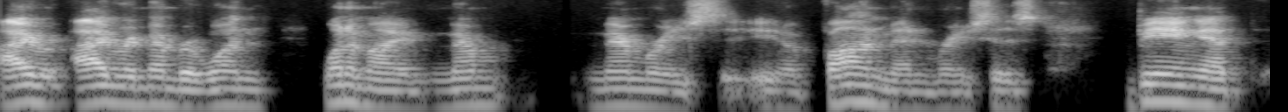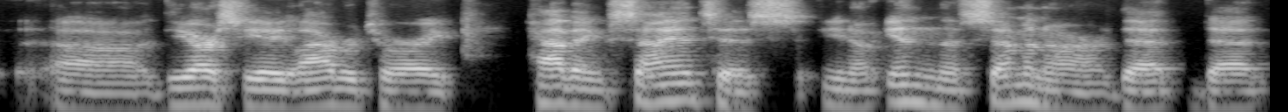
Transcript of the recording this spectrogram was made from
I I remember one one of my mem- memories, you know, fond memories is being at uh, the RCA laboratory, having scientists, you know, in the seminar that that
